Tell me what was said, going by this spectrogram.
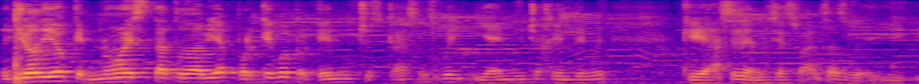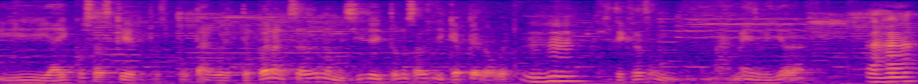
yo digo que no está todavía. ¿Por qué, güey? Porque hay muchos casos, güey, y hay mucha gente, güey, que hace denuncias falsas, güey. Y, y hay cosas que, pues, puta, güey, te pueden acusar de un homicidio y tú no sabes ni qué pedo, güey. Ujú, Y te quedas como, mames, güey, llora. Ajá.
